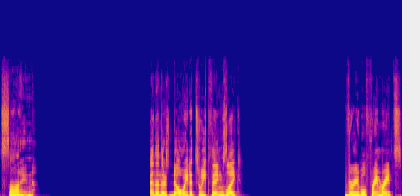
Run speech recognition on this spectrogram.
sign. And then there's no way to tweak things like variable frame rates,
